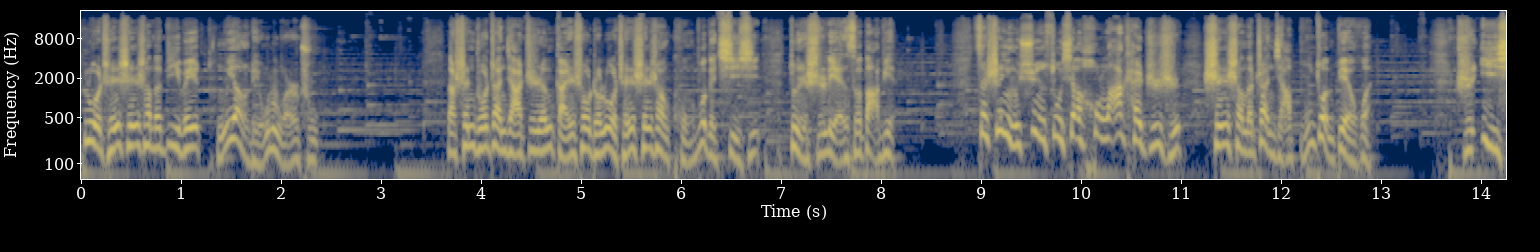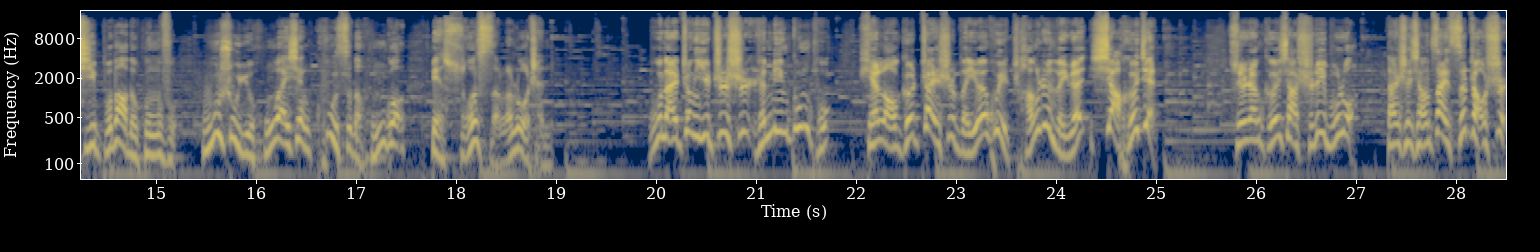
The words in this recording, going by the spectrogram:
洛尘身上的地威同样流露而出。那身着战甲之人感受着洛尘身上恐怖的气息，顿时脸色大变，在身影迅速向后拉开之时，身上的战甲不断变换，只一息不到的功夫，无数与红外线酷似的红光便锁死了洛尘。吾乃正义之师人民公仆天老阁战士委员会常任委员夏河剑。虽然阁下实力不弱，但是想在此找事，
